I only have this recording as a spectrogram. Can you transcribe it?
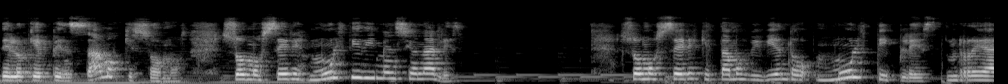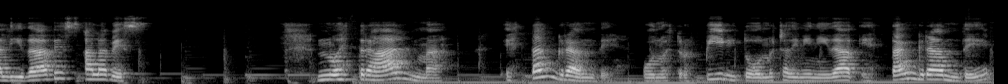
de lo que pensamos que somos. Somos seres multidimensionales somos seres que estamos viviendo múltiples realidades a la vez. Nuestra alma es tan grande, o nuestro espíritu, o nuestra divinidad es tan grande,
